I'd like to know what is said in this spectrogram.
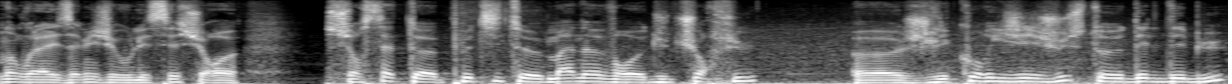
Donc voilà, les amis, je vais vous laisser sur, sur cette petite manœuvre du turfu. je l'ai corrigé juste dès le début.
